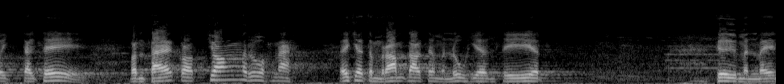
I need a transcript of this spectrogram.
ជន៍ទៅទេប៉ុន្តែក៏ចង់រស់ណាស់ហើយចេះតម្រាំដល់ទៅមនុស្សយើងទៀតគឺមិនមែន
